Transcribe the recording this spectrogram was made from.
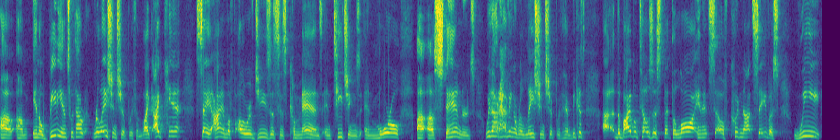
uh, um, in obedience without relationship with him. Like I can't say I am a follower of Jesus' commands and teachings and moral uh, uh, standards without having a relationship with him because uh, the Bible tells us that the law in itself could not save us. We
